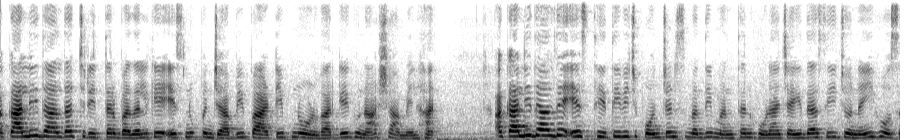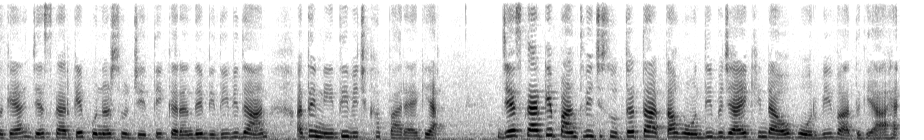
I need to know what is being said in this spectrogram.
ਅਕਾਲੀ ਦਲ ਦਾ ਚਰਿੱਤਰ ਬਦਲ ਕੇ ਇਸ ਨੂੰ ਪੰਜਾਬੀ ਪਾਰਟੀ ਬਣਾਉਣ ਵਰਗੇ ਗੁਨਾਹ ਸ਼ਾਮਿਲ ਹਨ। ਅਕਾਲੀ ਦਲ ਦੇ ਇਸ ਸਥਿਤੀ ਵਿੱਚ ਪਹੁੰਚਣ ਸੰਬੰਧੀ ਮੰਥਨ ਹੋਣਾ ਚਾਹੀਦਾ ਸੀ, ਜੋ ਨਹੀਂ ਹੋ ਸਕਿਆ, ਜਿਸ ਕਰਕੇ ਪੁਨਰ ਸੁਰਜੀਤੀ ਕਰਨ ਦੇ ਵਿਧੀ ਵਿਧਾਨ ਅਤੇ ਨੀਤੀ ਵਿੱਚ ਖੱਪਾ ਰਹਿ ਗਿਆ। ਜਿਸ ਕਰਕੇ ਪੰਥ ਵਿੱਚ ਸੂਤਰ ਧਾਰਤਾ ਹੋਣ ਦੀ ਬਜਾਏ ਖਿੰਡਾਓ ਹੋਰ ਵੀ ਵੱਧ ਗਿਆ ਹੈ।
